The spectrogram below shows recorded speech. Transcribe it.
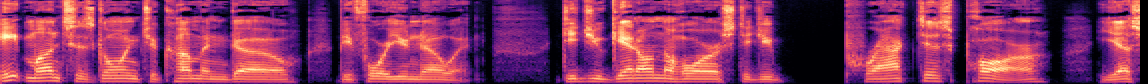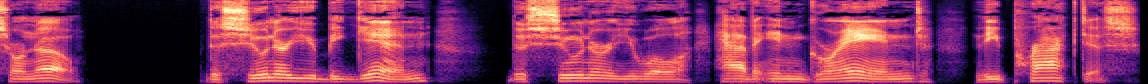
Eight months is going to come and go before you know it. Did you get on the horse? Did you practice par? Yes or no? The sooner you begin, the sooner you will have ingrained the practice.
